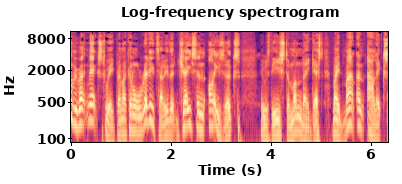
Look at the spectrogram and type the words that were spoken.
We'll be back next week when I can already tell you that Jason Isaacs, who was the Easter Monday guest, made Matt and Alex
